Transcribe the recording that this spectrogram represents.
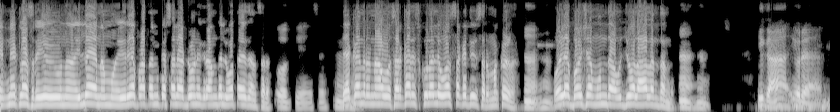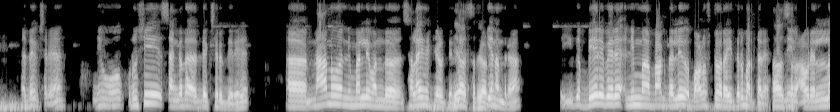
ಎಂಟನೇ ಕ್ಲಾಸ್ ರೀ ಇವನು ಇಲ್ಲೇ ನಮ್ಮ ಹಿರಿಯ ಪ್ರಾಥಮಿಕ ಶಾಲೆ ಅಡ್ಡೋಣಿ ಗ್ರಾಮದಲ್ಲಿ ಓದ್ತಾ ಇದ್ದಾನೆ ಸರ್. ಯಾಕಂದ್ರೆ ನಾವು ಸರ್ಕಾರಿ ಸ್ಕೂಲ್ ಅಲ್ಲಿ ಓದ್ಸಕತ್ತೀವಿ ಸರ್ ಮಕ್ಕಳನ್ನ. ಒಳ್ಳೆ ಭವಿಷ್ಯ ಮುಂದ ಉಜ್ವಲ ಹಾಲ್ ಅಂತಂದು. ಈಗ ಇವ್ರೆ ಅಧ್ಯಕ್ಷರೇ ನೀವು ಕೃಷಿ ಸಂಘದ ಅಧ್ಯಕ್ಷರಿದ್ದೀರಿ. ನಾನು ನಿಮ್ಮಲ್ಲಿ ಒಂದು ಸಲಹೆ ಕೇಳ್ತೇನೆ. ಏನಂದ್ರ ಈಗ ಬೇರೆ ಬೇರೆ ನಿಮ್ಮ ಭಾಗದಲ್ಲಿ ಬಹಳಷ್ಟು ರೈತರು ಬರ್ತಾರೆ. ನೀವು ಅವರೆಲ್ಲ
